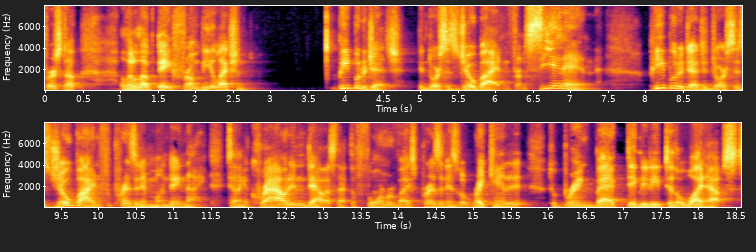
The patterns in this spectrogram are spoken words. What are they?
First up, a little update from the election. Pete Buttigieg endorses Joe Biden from CNN. Pete Buttigieg endorses Joe Biden for president Monday night, telling a crowd in Dallas that the former vice president is the right candidate to bring back dignity to the White House.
